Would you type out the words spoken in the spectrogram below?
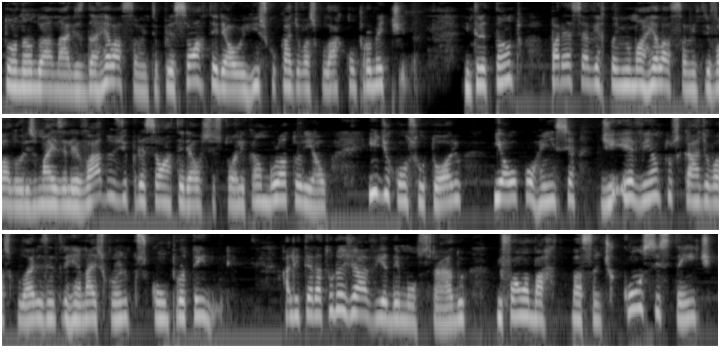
tornando a análise da relação entre pressão arterial e risco cardiovascular comprometida. Entretanto, parece haver também uma relação entre valores mais elevados de pressão arterial sistólica ambulatorial e de consultório e a ocorrência de eventos cardiovasculares entre renais crônicos com proteinúria. A literatura já havia demonstrado, de forma bastante consistente,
